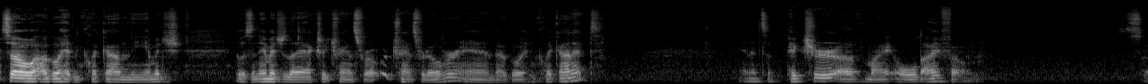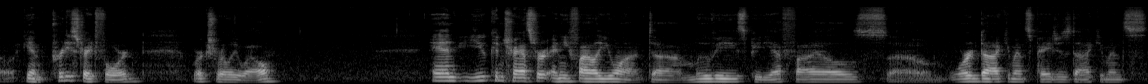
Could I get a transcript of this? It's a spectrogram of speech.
So I'll go ahead and click on the image. It was an image that I actually transfer, transferred over and I'll go ahead and click on it and it's a picture of my old iPhone so again, pretty straightforward, works really well. And you can transfer any file you want, uh, movies, PDF files, uh, Word documents, Pages documents,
